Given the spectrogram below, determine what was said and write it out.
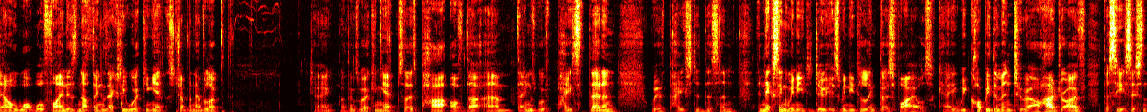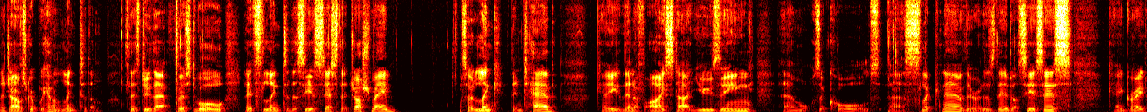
Now what we'll find is nothing's actually working yet. Let's jump and have a look. Okay, nothing's working yet. So that's part of the um, things. We've pasted that in. We've pasted this in. The next thing we need to do is we need to link those files. Okay, we copy them into our hard drive, the CSS and the JavaScript. We haven't linked to them. So let's do that. First of all, let's link to the CSS that Josh made. So link, then tab. Okay, then if I start using, um, what was it called? Uh, SlickNav, there it is there, .css. Okay, great.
